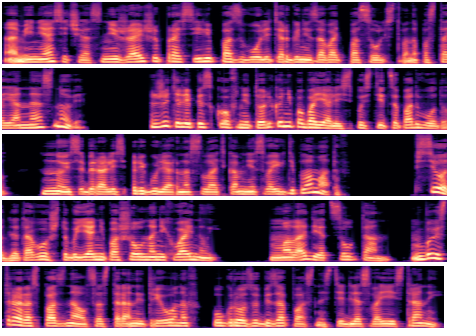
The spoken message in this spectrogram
А меня сейчас нижайше просили позволить организовать посольство на постоянной основе. Жители Песков не только не побоялись спуститься под воду, но и собирались регулярно слать ко мне своих дипломатов. Все для того, чтобы я не пошел на них войной. Молодец, султан. Быстро распознал со стороны трионов угрозу безопасности для своей страны.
